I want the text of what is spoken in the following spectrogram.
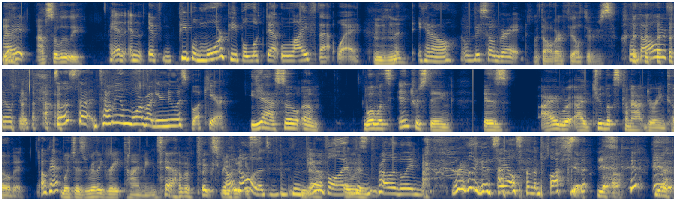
Yeah, Right? absolutely. And and if people more people looked at life that way Mhm. you know it would be so great. With all our filters. With all our filters. So let's ta- tell me more about your newest book here. Yeah. So, um, well, what's interesting is I, I had two books come out during COVID, okay which is really great timing to have a books release. Oh no, that's beautiful. it it was- was probably really good sales on the books. yeah, yeah, yeah.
